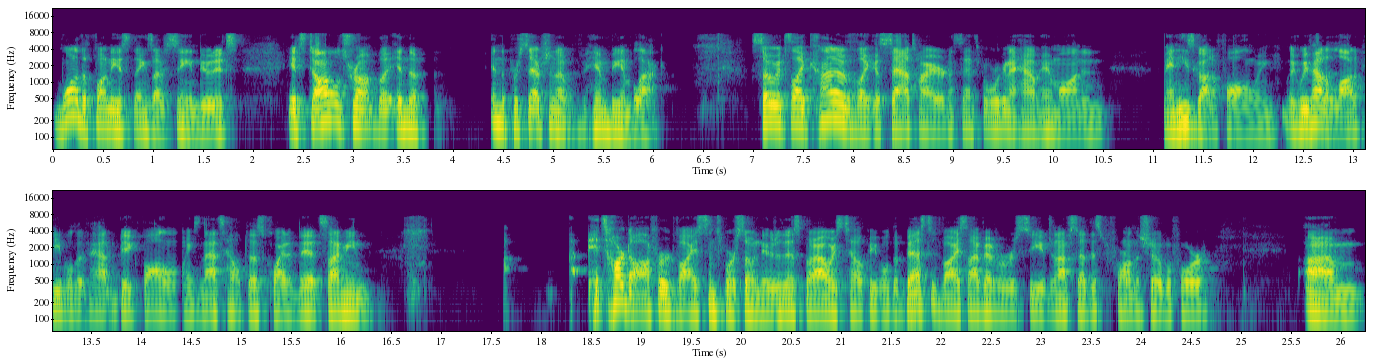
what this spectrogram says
one of the funniest things I've seen, dude. It's it's Donald Trump, but in the in the perception of him being black. So it's like kind of like a satire in a sense, but we're gonna have him on and man, he's got a following. Like we've had a lot of people that have had big followings, and that's helped us quite a bit. So I mean, it's hard to offer advice since we're so new to this, but I always tell people the best advice I've ever received, and I've said this before on the show before. Um,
